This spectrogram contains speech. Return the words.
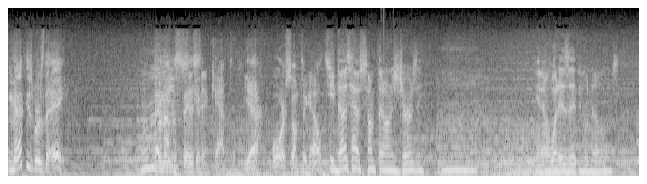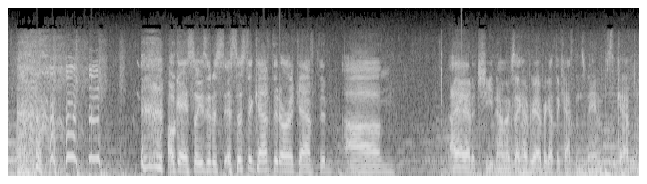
Matthews wears the A. If I'm not mistaken. Assistant captain. Yeah. Or something else. He does have something on his jersey. Uh, you know, what is it? Who knows? okay, so he's an assistant captain or a captain. Um, I, I got to cheat now because I forgot, I forgot the captain's name. It's the captain.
